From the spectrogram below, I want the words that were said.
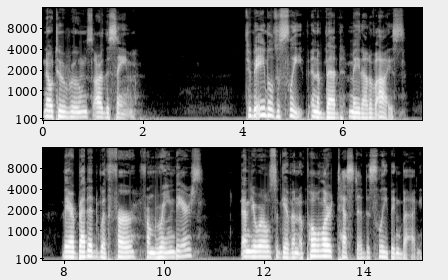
No two rooms are the same. To be able to sleep in a bed made out of ice, they are bedded with fur from reindeers, and you are also given a polar tested sleeping bag.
